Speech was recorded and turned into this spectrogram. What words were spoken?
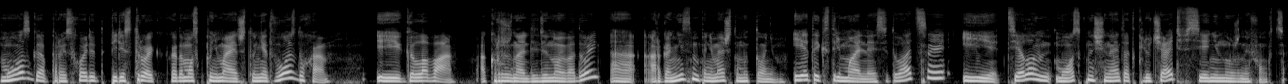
мозга происходит перестройка, когда мозг понимает, что нет воздуха, и голова окружена ледяной водой, а организм понимает, что мы тонем. И это экстремальная ситуация, и тело, мозг начинает отключать все ненужные функции.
